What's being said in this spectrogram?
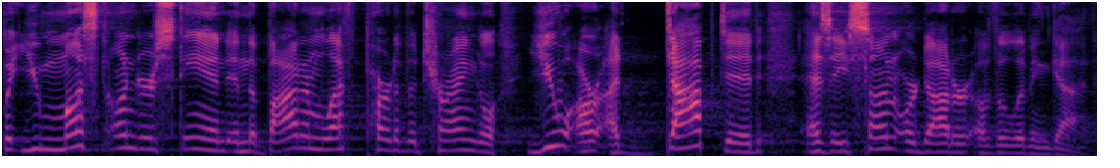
but you must understand in the bottom left part of the triangle, you are adopted as a son or daughter of the living God.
